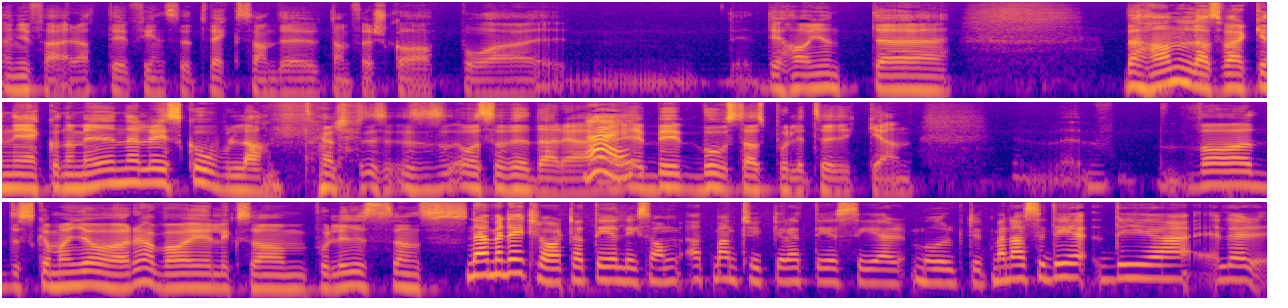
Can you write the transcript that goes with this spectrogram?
ungefär att det finns ett växande utanförskap och eh, det har ju inte behandlas varken i ekonomin eller i skolan och så vidare. Nej. Bostadspolitiken vad ska man göra? Vad är liksom polisens... Nej men det är klart att, det är liksom, att man tycker att det ser mörkt ut. Men alltså det, det, eller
